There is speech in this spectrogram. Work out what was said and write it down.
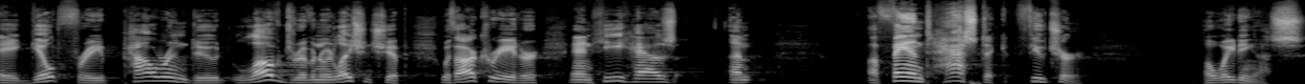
a guilt free, power endued, love driven relationship with our Creator, and He has an, a fantastic future awaiting us.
